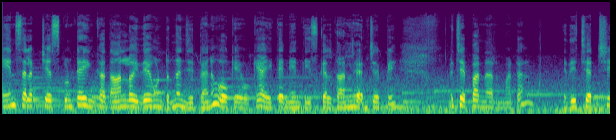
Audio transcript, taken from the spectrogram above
నేను సెలెక్ట్ చేసుకుంటే ఇంకా దానిలో ఇదే ఉంటుందని చెప్పాను. ఓకే ఓకే అయితే నేను తీసుకెళ్తానులే అని చెప్పి చెప్పన్నారనమాట ఇది చర్చి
